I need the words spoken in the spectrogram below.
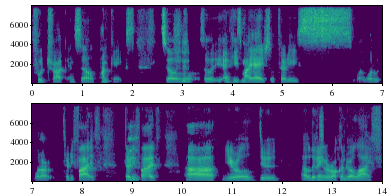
food truck and sell pancakes. So so and he's my age, so thirty. What what, what are 35 35 mm-hmm. uh, year old dude uh, living a rock and roll life.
